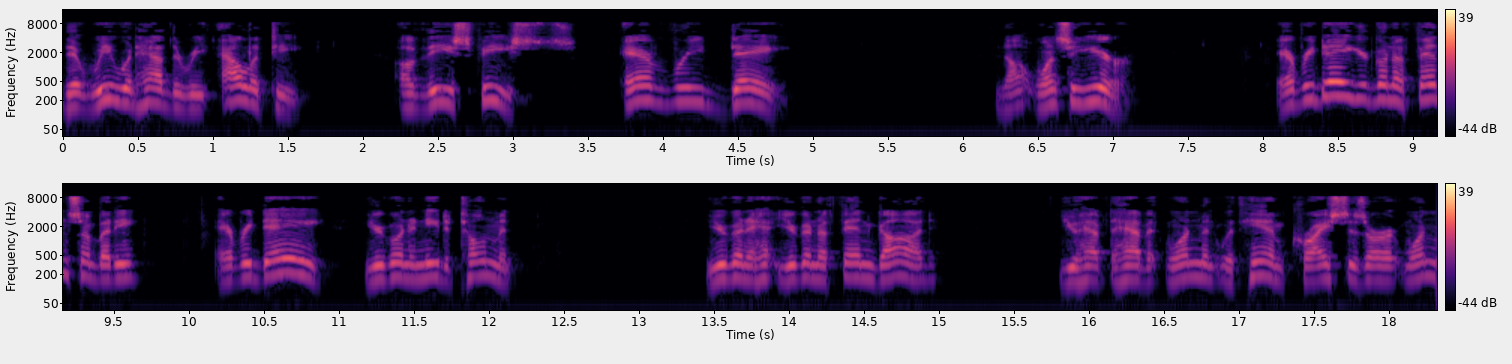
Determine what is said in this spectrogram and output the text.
That we would have the reality of these feasts every day, not once a year. Every day you're going to offend somebody. Every day you're going to need atonement. You're going to ha- you're going to offend God. You have to have at one with Him. Christ is our at one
